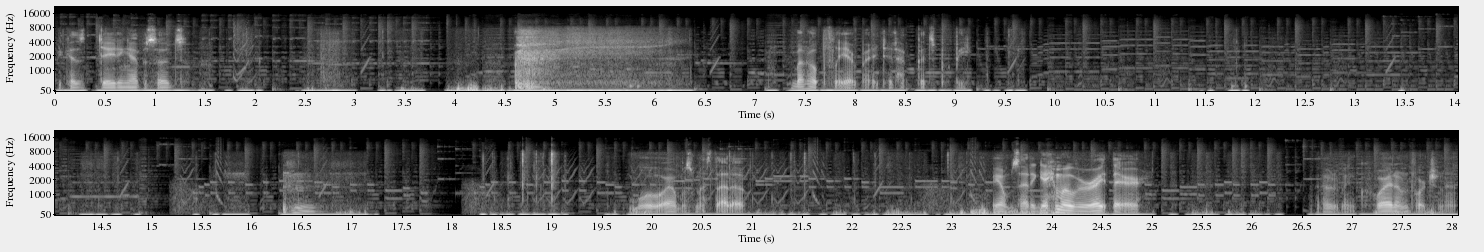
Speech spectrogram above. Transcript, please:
Because dating episodes. but hopefully everybody did have a good spoopy. Whoa, I almost messed that up. We almost had a game over right there. That would have been quite unfortunate.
